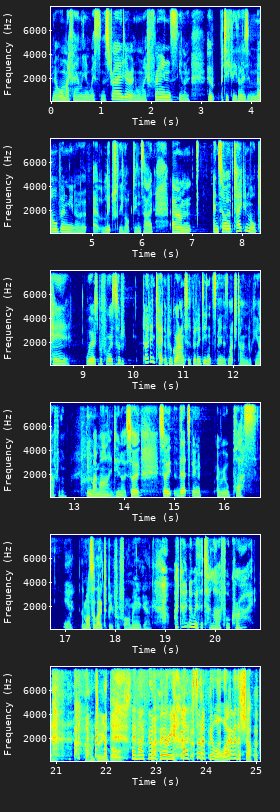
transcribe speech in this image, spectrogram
you know all my family in Western Australia and all my friends. You know, who particularly those in Melbourne. You know, uh, literally locked inside. Um, and so I've taken more care. Whereas before I sort of I didn't take them for granted, but I didn't spend as much time looking after them in my mind. You know, so so that's been a, a real plus. Yeah. And what's it like to be performing again? I don't know whether to laugh or cry. I'm doing both. and I feel very, I sort of feel all over the shop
